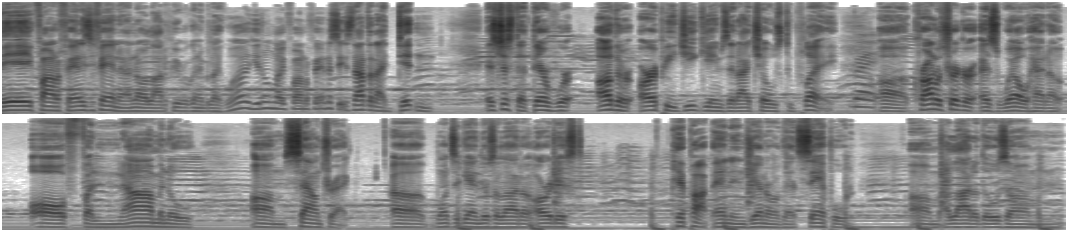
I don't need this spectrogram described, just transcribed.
big Final Fantasy fan, and I know a lot of people are going to be like, "Well, you don't like Final Fantasy?" It's not that I didn't. It's just that there were other RPG games that I chose to play. right. Uh, Chrono Trigger as well had a all phenomenal um, soundtrack. Uh, once again, there's a lot of artists, hip hop and in general, that sampled um, a lot of those um,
